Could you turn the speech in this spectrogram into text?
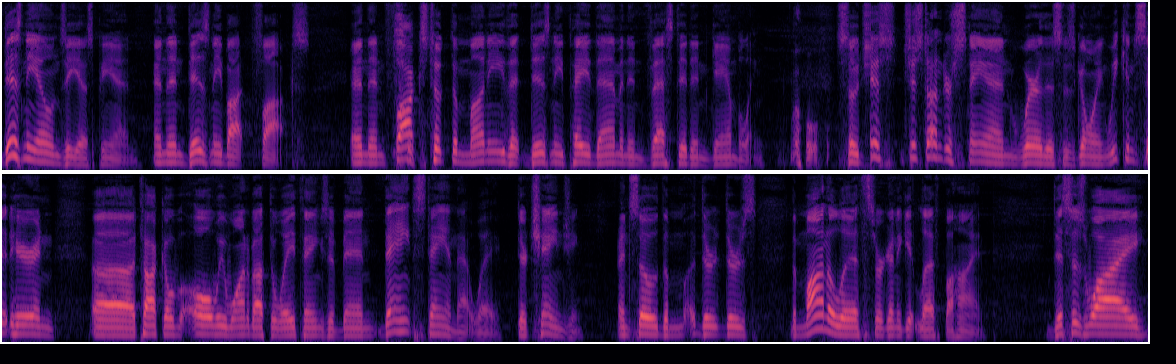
Disney owns ESPN, and then Disney bought Fox. And then Fox took the money that Disney paid them and invested in gambling. Oh. So just just understand where this is going. We can sit here and uh, talk all we want about the way things have been. They ain't staying that way. They're changing, and so the there, there's the monoliths are going to get left behind. This is why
